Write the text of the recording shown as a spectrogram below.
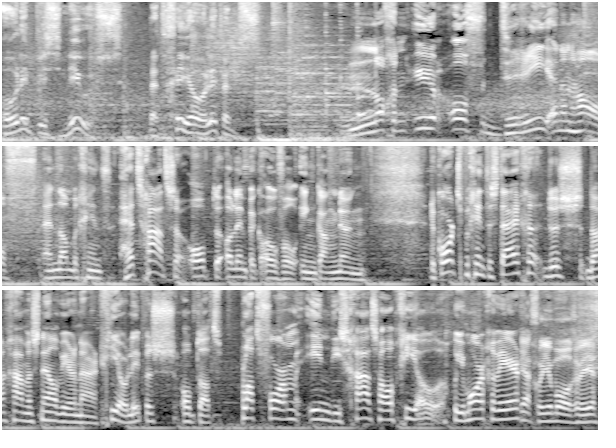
Olympisch nieuws met Geo Lippens. Nog een uur of drie en een half. En dan begint het schaatsen op de Olympic Oval in Gangneung. De koorts begint te stijgen, dus dan gaan we snel weer naar Gio Lippens... op dat platform in die schaatshal. Gio, goedemorgen weer. Ja, goedemorgen weer.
